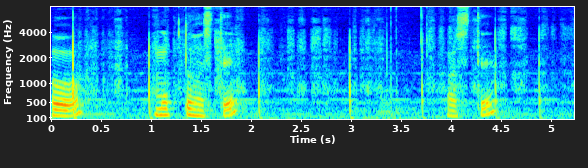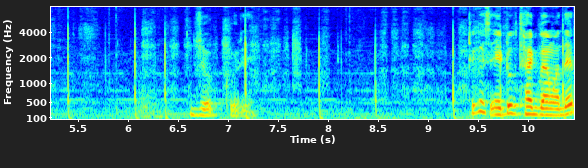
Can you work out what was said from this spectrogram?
ও মুক্ত হস্তে। হস্তে যোগ করি। ঠিক আছে, এটুক থাকবে আমাদের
